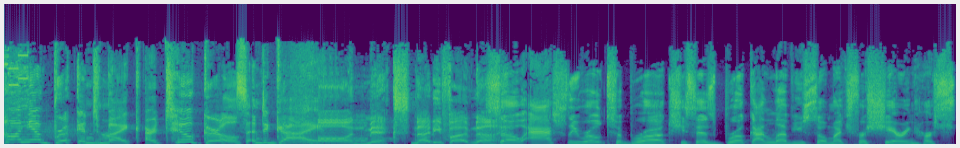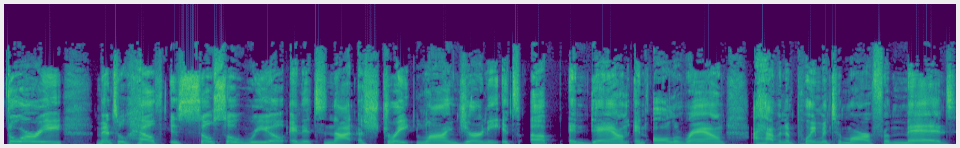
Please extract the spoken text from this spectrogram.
time. Tanya, Brooke, and Mike are two girls and a guy. On Mix 95.9. So Ashley wrote to Brooke. She says, Brooke, I love you so much for sharing her story. Mental health is so, so real, and it's not a straight line journey. It's up and down and all around. I have an appointment tomorrow for meds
